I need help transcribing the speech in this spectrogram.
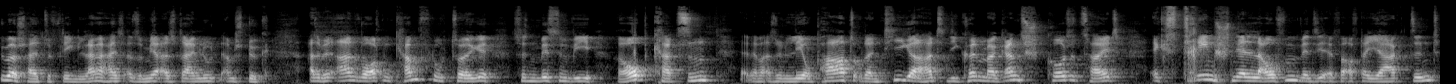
Überschall zu fliegen. Lange heißt also mehr als drei Minuten am Stück. Also mit anderen Worten, Kampfflugzeuge sind ein bisschen wie Raubkatzen. Wenn man also einen Leopard oder einen Tiger hat, die können mal ganz kurze Zeit extrem schnell laufen, wenn sie etwa auf der Jagd sind.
